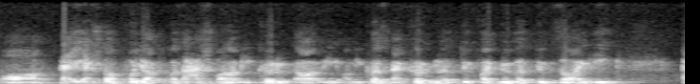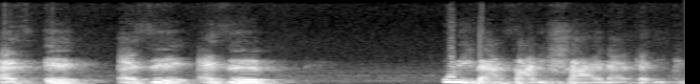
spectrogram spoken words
a teljes napfogyatkozásban, ami, körül, ami, ami közben körülöttük vagy mögöttük zajlik, ez, ez, ez univerzálissá emelkedik.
